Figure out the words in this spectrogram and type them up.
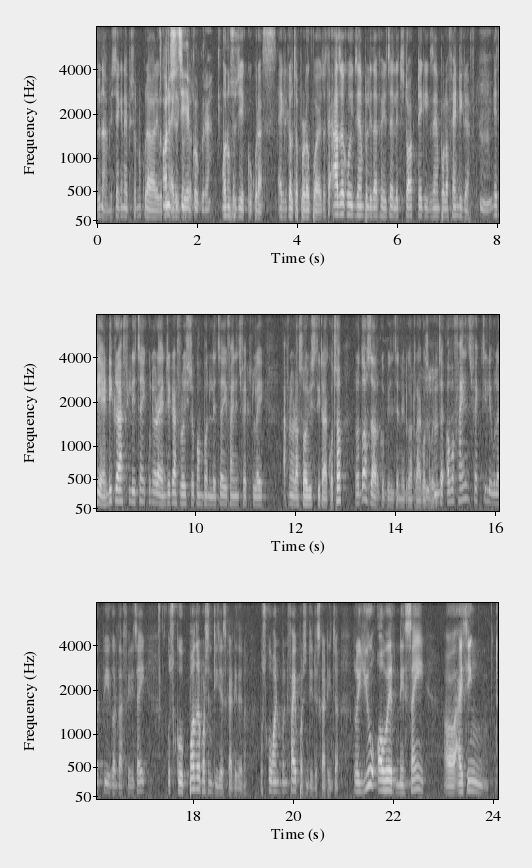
जुन हामीले सेकेन्ड एपिसोडमा कुरा गरेको थियौँ, अनुसूची एकको कुरा। अनुसूची एकको कुरा। एग्रिकल्चर प्रडक्ट भयो। जस्तै आजको इक्जाम्पल लिँदाखेरि चाहिँ let's talk take example of handicraft. यदि ह्यान्डिक्राफ्टले चाहिँ कुनै एउटा ह्यान्डिक्राफ्ट रजिस्टर कम्पनीले चाहिँ फाइनेन्स फ्याक्ट्रीलाई आफ्नो एउटा सर्भिस दिइरहेको छ र दस हजारको बिल जेनेरेट गरेर आएको छ भने। चाहिँ अब फाइनेन्स फ्याक्ट्रीले उसलाई पे गर्दाखेरि चाहिँ उसको पन्ध्र पर्सेन्ट टिडिएस काटिँदैन। उसको one point five percent TDS काटिन्छ। र यो अवेरनेस चाहिँ आई थिङ्क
